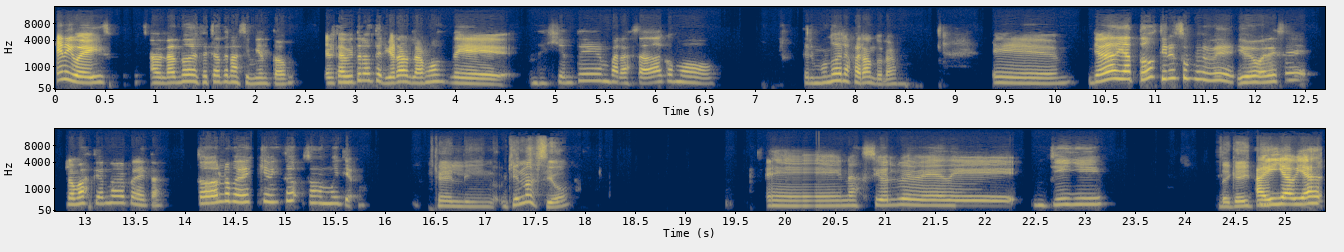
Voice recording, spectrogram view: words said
Anyways, hablando de fechas de nacimiento, el capítulo anterior hablamos de, de gente embarazada como del mundo de la farándula. Eh, y ahora ya todos tienen su bebé y me parece lo más tierno del planeta. Todos los bebés que he visto son muy tiernos. Qué lindo. ¿Quién nació? Eh, nació el bebé de Gigi. ¿De Katie? Ahí ya había,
